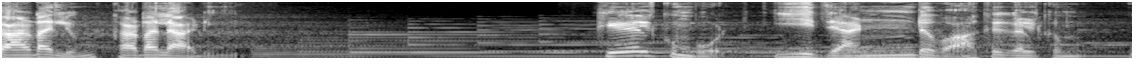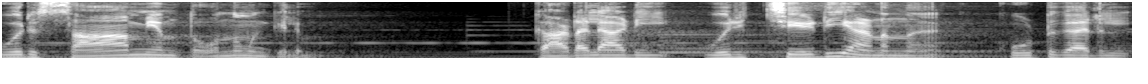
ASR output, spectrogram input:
കടലും കടലാടിയും. കേൾക്കുമ്പോൾ ഈ രണ്ട് വാക്കുകൾക്കും ഒരു സാമ്യം തോന്നുമെങ്കിലും കടലാടി ഒരു ചെടിയാണെന്ന് കൂട്ടുകാരിൽ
